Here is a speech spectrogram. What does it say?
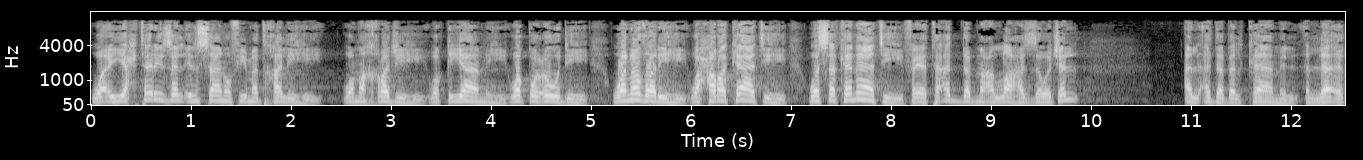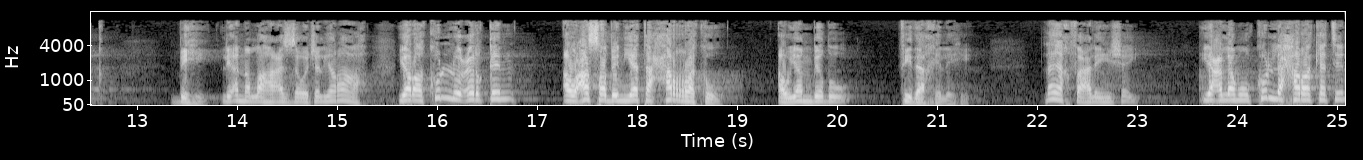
وأن يحترز الإنسان في مدخله ومخرجه وقيامه وقعوده ونظره وحركاته وسكناته فيتأدب مع الله عز وجل الأدب الكامل اللائق به لأن الله عز وجل يراه يرى كل عرق أو عصب يتحرك أو ينبض في داخله. لا يخفى عليه شيء. يعلم كل حركة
